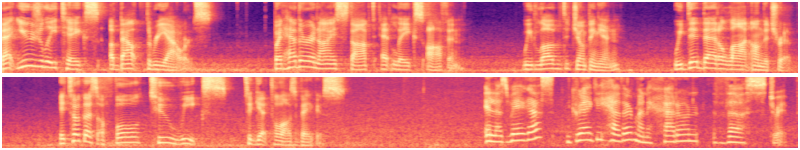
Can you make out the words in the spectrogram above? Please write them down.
That usually takes about three hours. But Heather and I stopped at lakes often. We loved jumping in. We did that a lot on the trip. It took us a full two weeks to get to Las Vegas. En Las Vegas, Greg y Heather manejaron The Strip,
